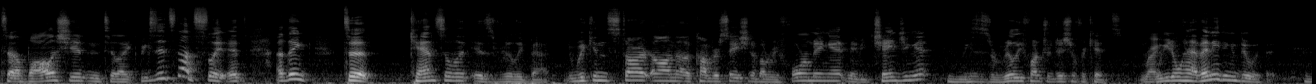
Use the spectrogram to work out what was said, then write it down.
to abolish it and to like because it's not slave. It I think to cancel it is really bad. We can start on a conversation about reforming it, maybe changing it Mhm. because it's a really fun tradition for kids. right. We don't have anything to do with it. Mm.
